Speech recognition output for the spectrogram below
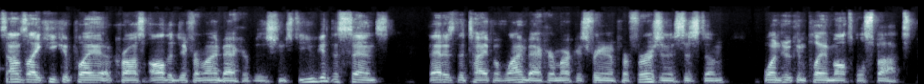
Sounds like he could play across all the different linebacker positions. Do you get the sense that is the type of linebacker Marcus Freeman prefers in a system, one who can play multiple spots?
